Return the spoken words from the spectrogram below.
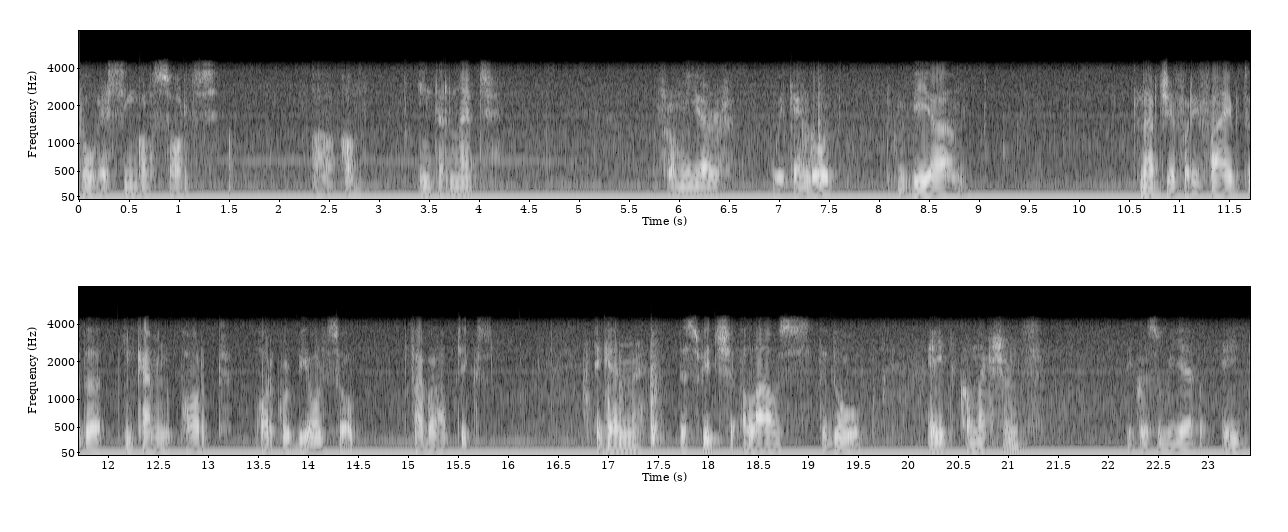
to a single source uh, of internet. From here we can go via an RJ45 to the incoming port or could be also fiber optics. Again, the switch allows to do eight connections because we have eight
